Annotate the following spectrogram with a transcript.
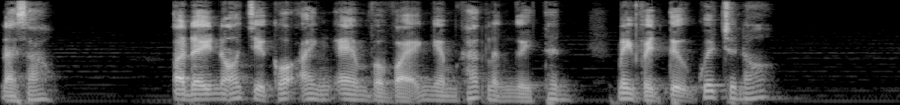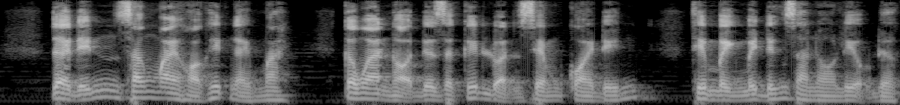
Là sao? Ở đây nó chỉ có anh em và vài anh em khác là người thân. Mình phải tự quyết cho nó. Đợi đến sáng mai hoặc hết ngày mai. Công an họ đưa ra kết luận xem coi đến. Thì mình mới đứng ra lo liệu được.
